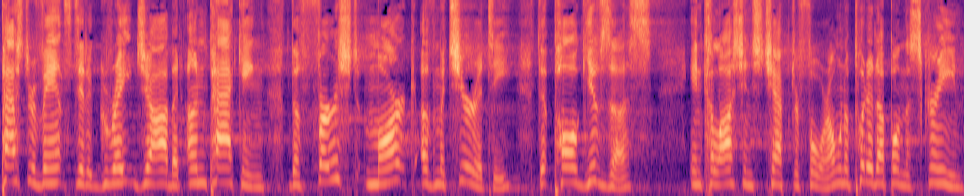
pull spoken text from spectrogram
Pastor Vance did a great job at unpacking the first mark of maturity that Paul gives us in Colossians chapter 4. I want to put it up on the screen.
